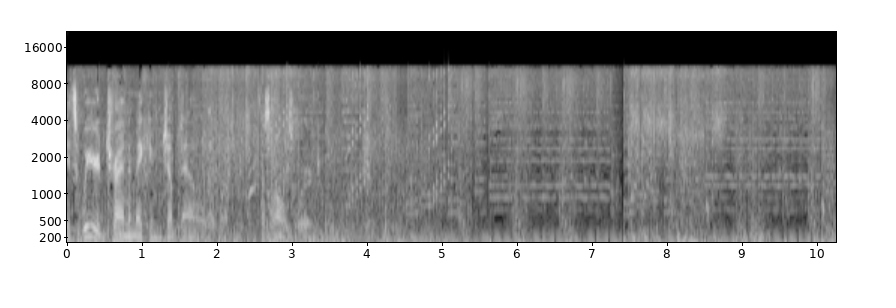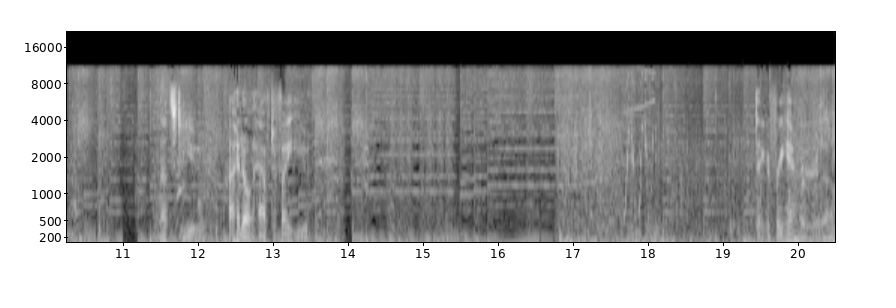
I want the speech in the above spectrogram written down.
It's weird trying to make him jump down a level. Doesn't always work. Nuts to you. I don't have to fight you. Take a free hamburger, though.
